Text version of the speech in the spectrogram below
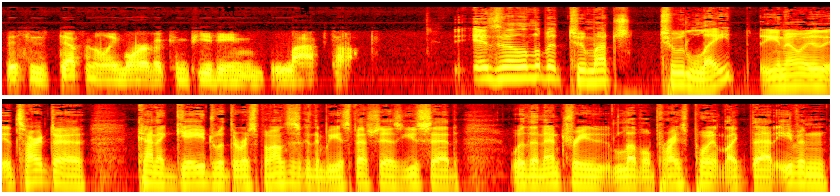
This is definitely more of a competing laptop. Is it a little bit too much too late. You know, it, it's hard to kind of gauge what the response is going to be, especially as you said, with an entry level price point like that. Even,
